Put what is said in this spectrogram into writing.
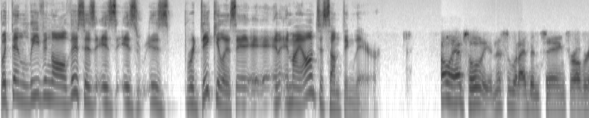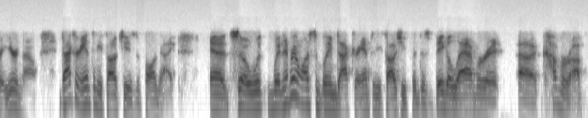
but then leaving all this is is is is ridiculous. Am I onto something there? Oh, absolutely. And this is what I've been saying for over a year now. Dr. Anthony Fauci is the fall guy. And so when everyone wants to blame Dr. Anthony Fauci for this big elaborate uh, cover up,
